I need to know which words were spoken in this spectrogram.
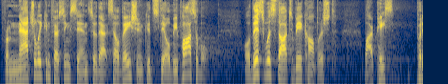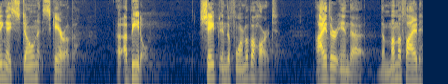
from naturally confessing sin so that salvation could still be possible. Well, this was thought to be accomplished by putting a stone scarab, a beetle, shaped in the form of a heart, either in the, the mummified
